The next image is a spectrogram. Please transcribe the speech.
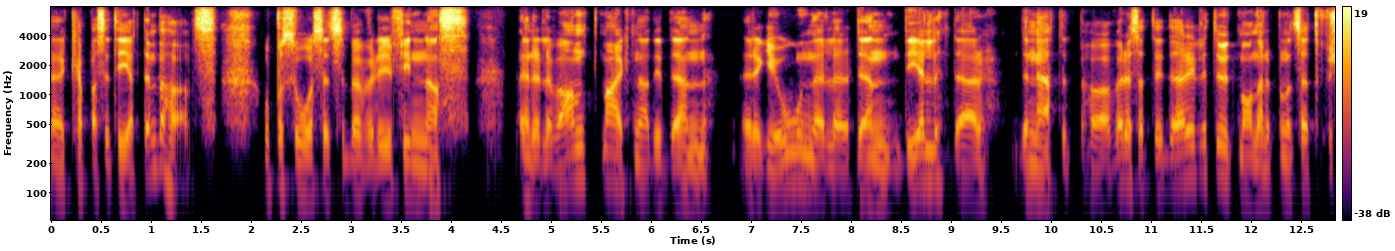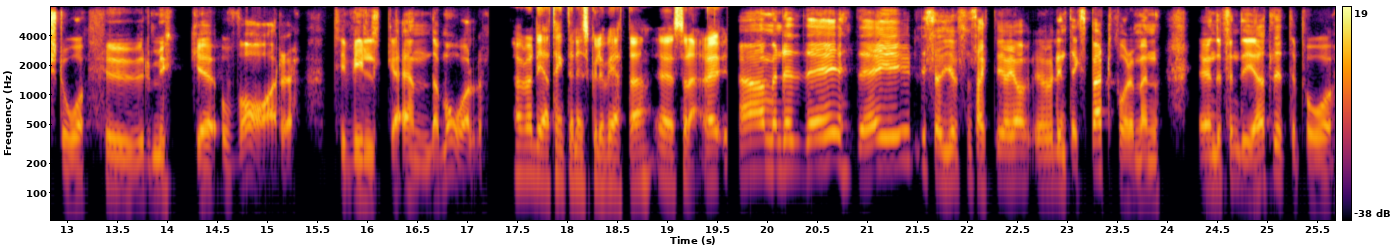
Eh, kapaciteten behövs. Och på så sätt så behöver det ju finnas en relevant marknad i den region eller den del där det nätet behöver det. Så det där är lite utmanande på något sätt att förstå hur mycket och var till vilka ändamål. Det var det jag tänkte ni skulle veta. Eh, sådär. Ja, men det, det, det är ju liksom, som sagt, jag, jag är väl inte expert på det, men jag har ändå funderat lite på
